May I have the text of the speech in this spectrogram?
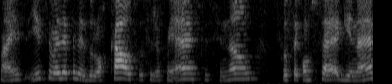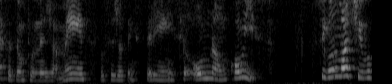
Mas isso vai depender do local, se você já conhece, se não, se você consegue, né, fazer um planejamento, se você já tem experiência ou não com isso. Segundo motivo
